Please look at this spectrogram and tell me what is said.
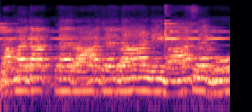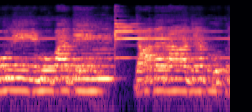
भ्रमदत्त राजराणि वासभूमि भुपति जातराजपुत्र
